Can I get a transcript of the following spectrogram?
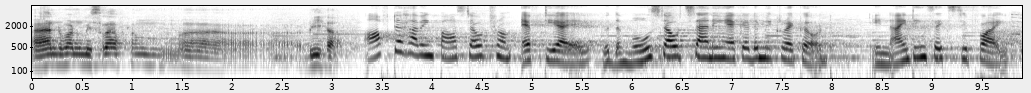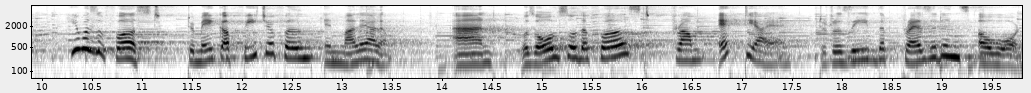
and one Misra from uh, Bihar. After having passed out from FTII with the most outstanding academic record in 1965, he was the first to make a feature film in Malayalam and was also the first from FTII to receive the President's Award.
